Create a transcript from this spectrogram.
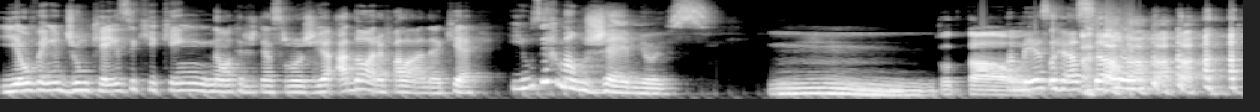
E eu venho de um case que quem não acredita em astrologia adora falar, né? Que é, e os irmãos gêmeos? Hum, total. Amei essa reação.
